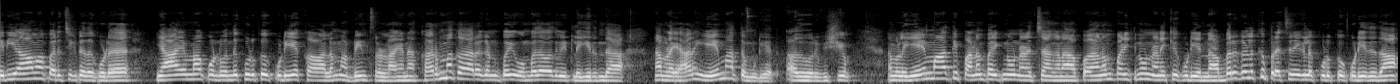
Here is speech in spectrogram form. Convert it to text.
தெரியாமல் பறிச்சுக்கிட்டதை கூட நியாயமாக கொண்டு வந்து கொடுக்கக்கூடிய காலம் அப்படின்னு சொல்லலாம். ஏன்னா கர்மகாரகன் போய் ஒன்பதாவது வீட்டில் இருந்தால் நம்மளை யாரும் ஏமாற்ற முடியாது. அது ஒரு விஷயம். நம்மளை ஏமாற்றி பணம் பறிக்கணும்னு நினச்சாங்கன்னா பணம் பறிக்கணும்னு நினைக்கக்கூடிய நபர்களுக்கு பிரச்சனைகளை கொடுக்கக்கூடியது தான்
